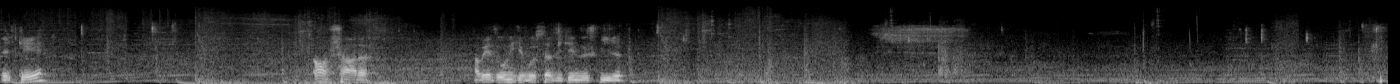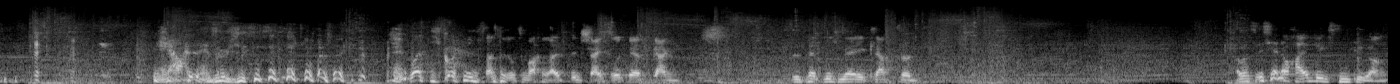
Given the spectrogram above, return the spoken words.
Ich gehe. Oh, schade. Habe jetzt auch nicht gewusst, dass ich den so spiele. ja, also, ich konnte nichts anderes machen als den scheiß Rückwärtsgang. Das hätte nicht mehr geklappt sonst. Aber es ist ja noch halbwegs gut gegangen.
